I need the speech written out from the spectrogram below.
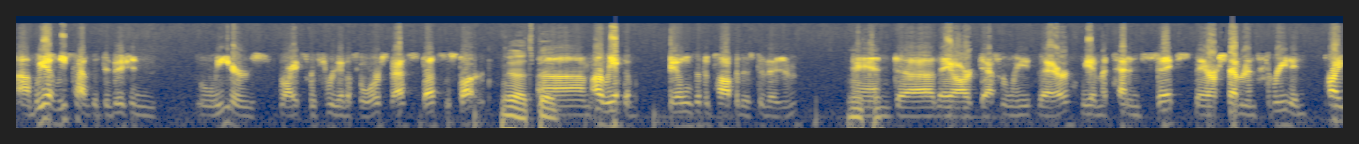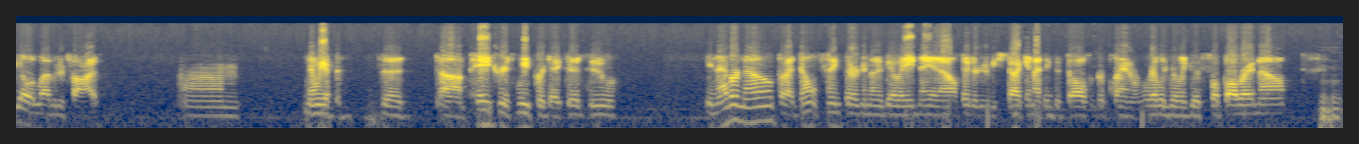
Um, we at least have the division leaders right for three of the four, so that's that's the start. yeah, that's big. Um, all right, we have the Bills at the top of this division, Okay. and uh, they are definitely there. We have them at ten and six. They are seven and three. They probably go eleven and five. Um, then we have the the um, Patriots we predicted, who you never know, but I don't think they're going to go eight and eight. I don't think they're going to be second. I think the Dolphins are playing really really good football right now. Mhm.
